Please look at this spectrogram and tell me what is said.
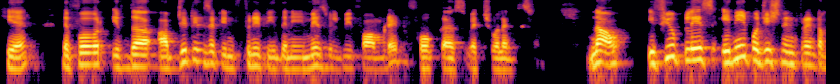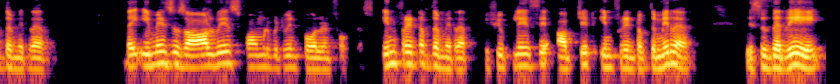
here. Therefore, if the object is at infinity, then image will be formed at focus, virtual, and this one. Now, if you place any position in front of the mirror, the image is always formed between pole and focus. In front of the mirror, if you place the object in front of the mirror, this is the ray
